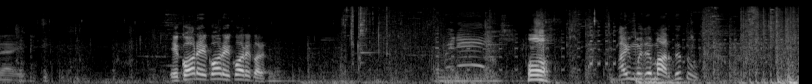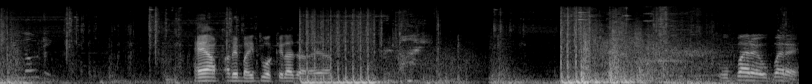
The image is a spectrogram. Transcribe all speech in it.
नाइस एक और एक और एक और एक और। ओह भाई मुझे मार दे तू। है आप अरे भाई तू अकेला जा रहा है यार। ऊपर है ऊपर है।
